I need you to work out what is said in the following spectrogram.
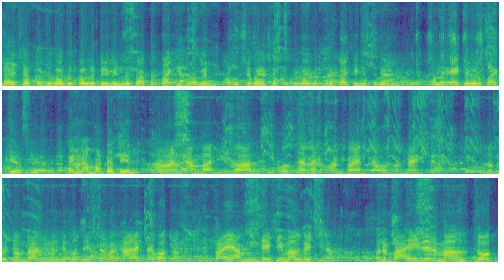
ভাইয়ের সাথে যোগাযোগ করলে বিভিন্ন জাতের পাখি পাবেন। অবশ্যই ভাইয়ের সাথে যোগাযোগ করে পাখি নিতে পারেন। অনেক আইটেমের পাখি আছে। ভাই নাম্বারটা দেন। আমার number zero one triple seven one five double nine seven location Dhanmondi বত্রিশ আমার আরেকটা কথা ভাই আমি দেখি মাল বেশি না। মানে বাহিরের মাল যত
